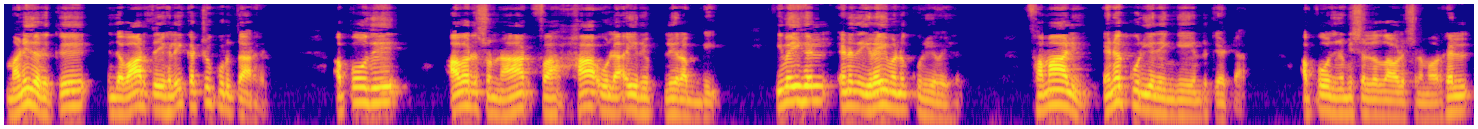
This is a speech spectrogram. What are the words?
மனிதருக்கு இந்த வார்த்தைகளை கற்றுக் கொடுத்தார்கள். அப்போது அவர் சொன்னார் "ஃபஹா உலை ரிப்- ரப்பி. இவைகள் எனது இறைவனுக்குரியவைகள். ஃபமாலி எனக்குரியது எங்கே என்று கேட்டார். அப்போது நபி சொல்லா அலுவலம் அவர்கள்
